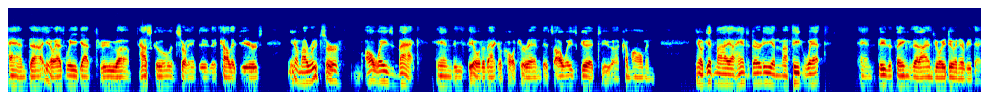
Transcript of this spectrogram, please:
And, uh, you know, as we got through uh, high school and certainly into the college years, you know, my roots are always back in the field of agriculture, and it's always good to uh, come home and you know get my uh, hands dirty and my feet wet and do the things that I enjoy doing every day.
